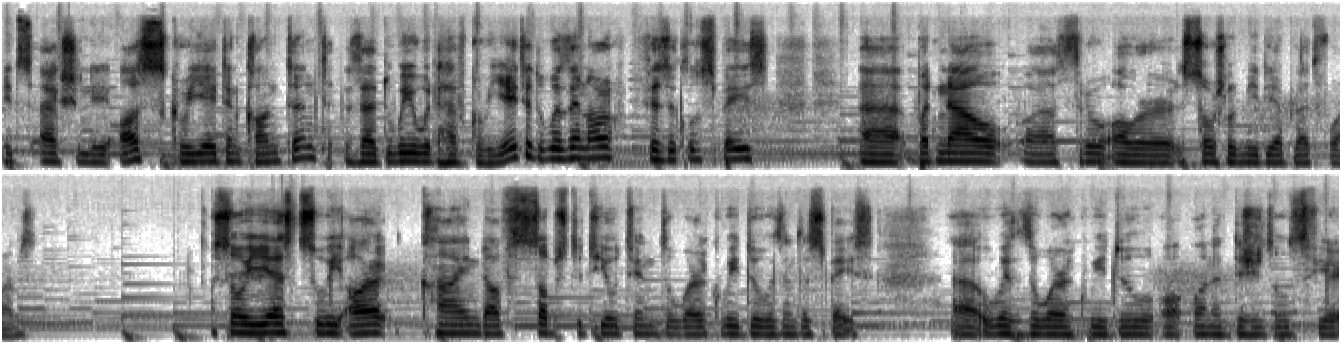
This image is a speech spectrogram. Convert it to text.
It's actually us creating content that we would have created within our physical space, uh, but now uh, through our social media platforms. So, yes, we are kind of substituting the work we do within the space uh, with the work we do on a digital sphere.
